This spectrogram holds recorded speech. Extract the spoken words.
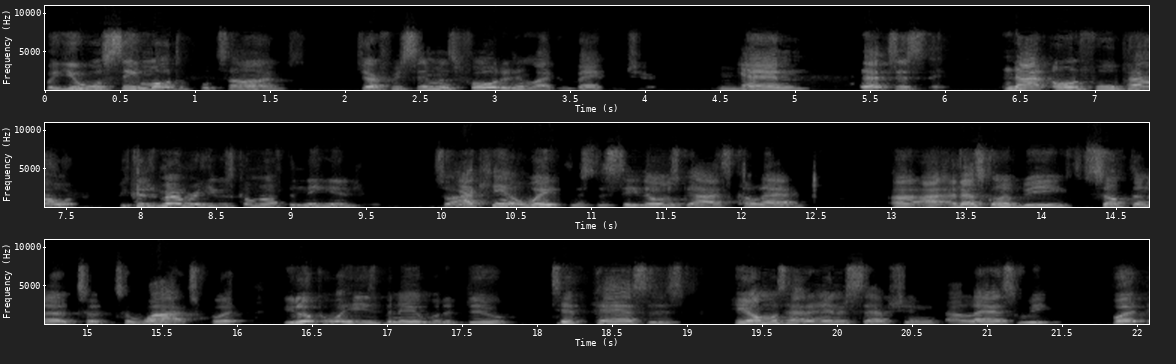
But you will see multiple times Jeffery Simmons folded him like a banquet chair, mm-hmm. and that's just not on full power because remember he was coming off the knee injury. So yeah. I can't wait just to see those guys collab. Uh, I, that's going to be something to, to, to watch. But you look at what he's been able to do tip passes. He almost had an interception uh, last week, but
